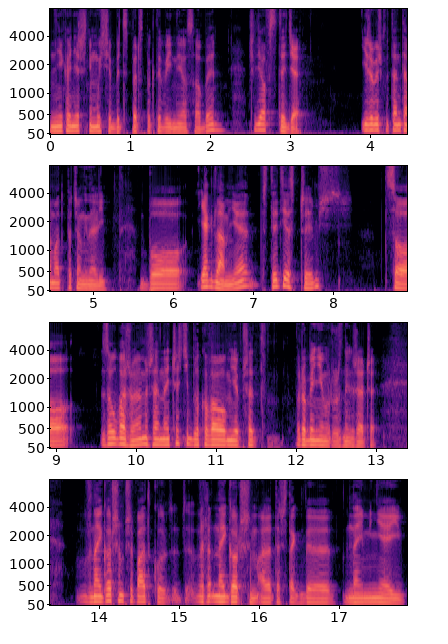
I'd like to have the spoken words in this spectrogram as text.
niekoniecznie musi być z perspektywy innej osoby, czyli o wstydzie. I żebyśmy ten temat pociągnęli, bo jak dla mnie, wstyd jest czymś, co zauważyłem, że najczęściej blokowało mnie przed robieniem różnych rzeczy. W najgorszym przypadku, w najgorszym, ale też tak by najmniej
